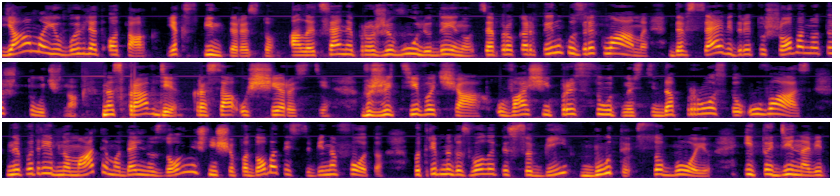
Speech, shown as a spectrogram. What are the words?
Я маю вигляд отак. Як з Пінтересту, але це не про живу людину, це про картинку з реклами, де все відретушовано та штучно. Насправді, краса у щирості, в житті в очах, у вашій присутності, да просто у вас. Не потрібно мати модельну зовнішність, щоб подобатись собі на фото. Потрібно дозволити собі бути собою. І тоді навіть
